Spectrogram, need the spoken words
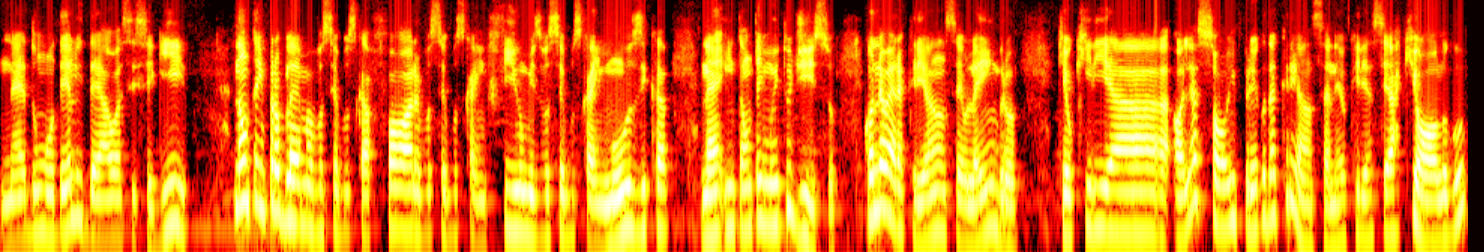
né, do modelo ideal a se seguir, não tem problema você buscar fora, você buscar em filmes, você buscar em música, né? Então tem muito disso. Quando eu era criança, eu lembro que eu queria, olha só o emprego da criança, né? Eu queria ser arqueólogo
